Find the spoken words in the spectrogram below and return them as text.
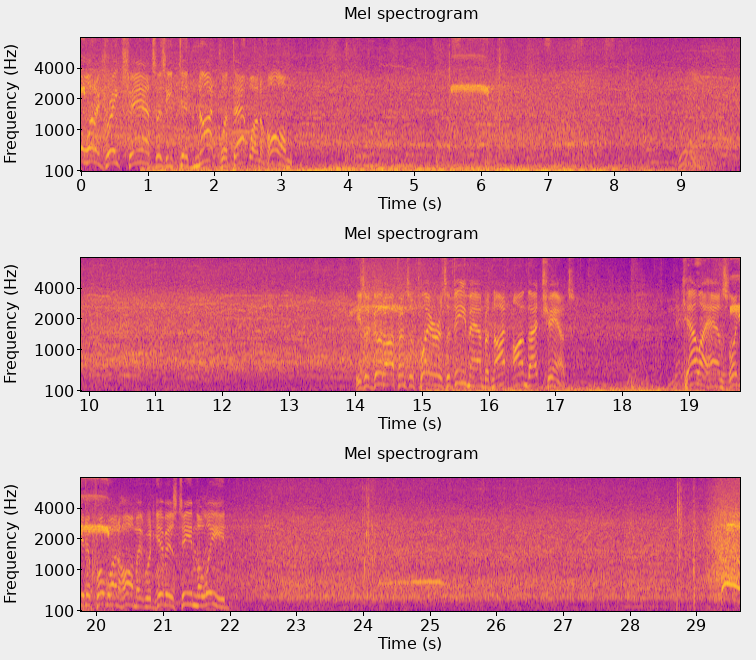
Oh, what a great chance as he did not put that one home. He's a good offensive player as a D-man, but not on that chance. Callahan's looking to put one home. It would give his team the lead. Oh,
